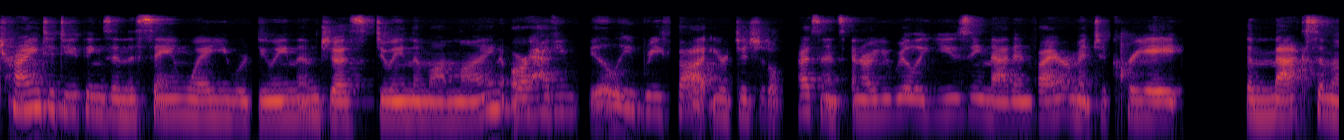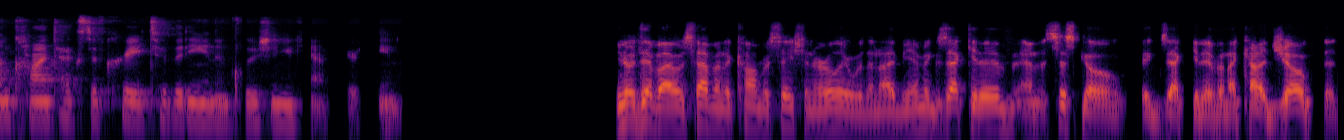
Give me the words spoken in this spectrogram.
trying to do things in the same way you were doing them, just doing them online? Or have you really rethought your digital presence? And are you really using that environment to create the maximum context of creativity and inclusion you can for your team? You know, Deb, I was having a conversation earlier with an IBM executive and a Cisco executive, and I kind of joked that,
